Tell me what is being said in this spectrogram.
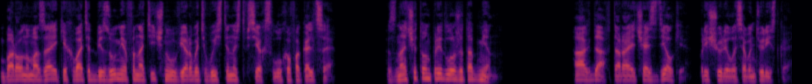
Барону Мозаики хватит безумия фанатично уверовать в истинность всех слухов о кольце. Значит, он предложит обмен. «Ах да, вторая часть сделки», — прищурилась авантюристка.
